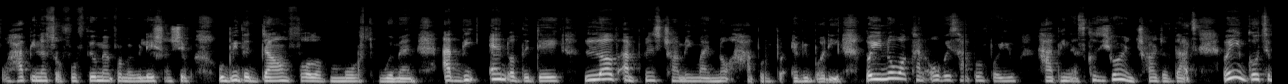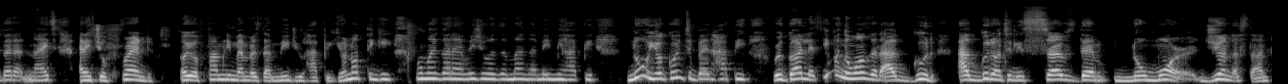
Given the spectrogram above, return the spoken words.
for happiness or fulfillment from a relationship will be the downfall of most women. At the end of the day, love and Prince Charming might not happen for everybody. But you know what can always happen for you? Happiness, because you're in charge of that. When you go to bed at night and it's your friend or your family members that made you happy, you're not thinking, oh my God, I wish it was the man that made me happy. No, you're going to bed happy regardless. Even the ones that are good are good until it serves them no more. Do you understand?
